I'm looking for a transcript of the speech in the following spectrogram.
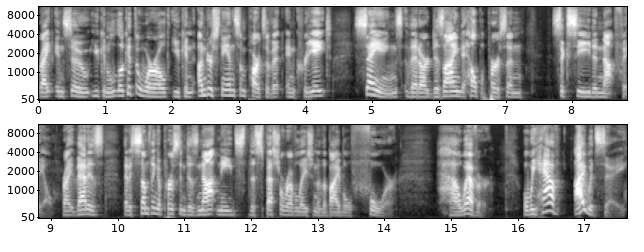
right? And so you can look at the world, you can understand some parts of it and create sayings that are designed to help a person succeed and not fail, right? That is that is something a person does not need the special revelation of the Bible for. However, what we have, I would say,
